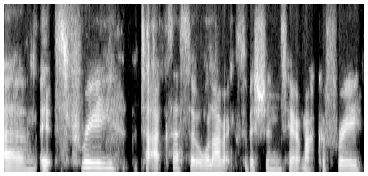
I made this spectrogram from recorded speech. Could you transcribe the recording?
Um, it's free to access, so all our exhibitions here at MAC are free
